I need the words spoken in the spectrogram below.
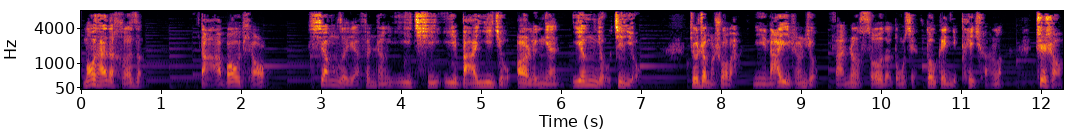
茅台的盒子，打包条，箱子也分成一七、一八、一九、二零年，应有尽有。就这么说吧，你拿一瓶酒，反正所有的东西都给你配全了。至少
